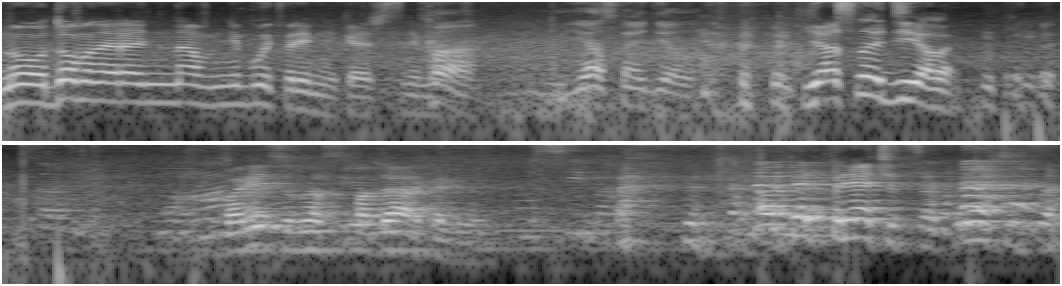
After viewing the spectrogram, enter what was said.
Ну, дома, наверное, нам не будет времени, конечно, снимать. А, ясное дело. Ясно дело. Борис у нас с подарками. Опять прячется, прячется.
